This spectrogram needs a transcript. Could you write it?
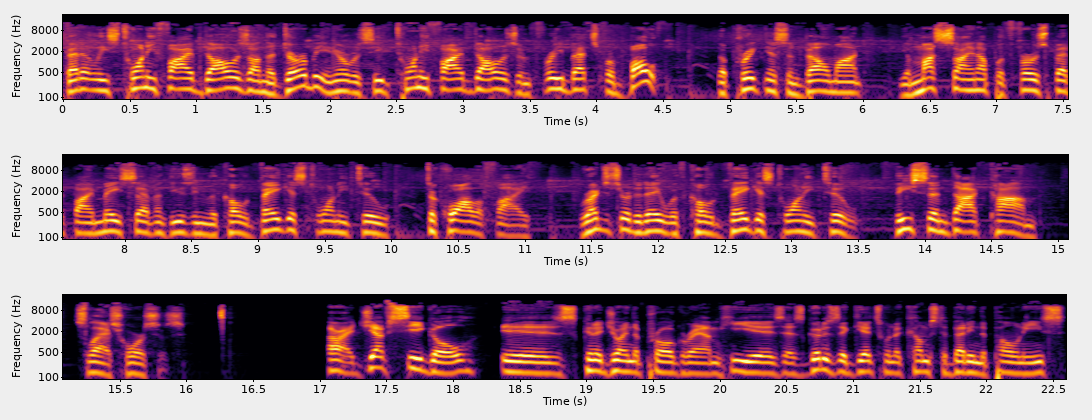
Bet at least $25 on the Derby, and you'll receive $25 in free bets for both the Preakness and Belmont. You must sign up with First Bet by May 7th using the code Vegas22 to qualify. Register today with code Vegas22. VSIN.com slash horses. All right, Jeff Siegel is going to join the program. He is as good as it gets when it comes to betting the ponies.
